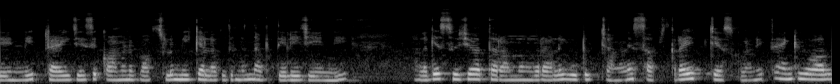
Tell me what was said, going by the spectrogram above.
చేయండి. ట్రై చేసి కామెంట్ బాక్స్లో మీకు ఎలా కుదిరిందో నాకు తెలియజేయండి. అలాగే సుజాత రామంగరాలు యూట్యూబ్ ఛానల్ని సబ్స్క్రైబ్ చేసుకోండి. Thank you all.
